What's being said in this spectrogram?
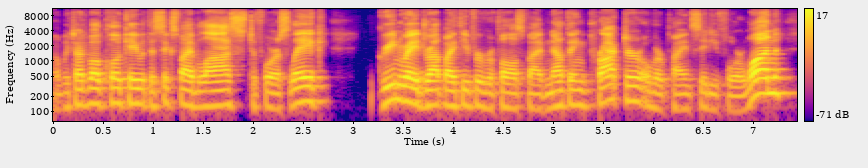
Uh, we talked about Cloquet with the six five loss to Forest Lake. Greenway dropped by Thief River Falls five nothing. Proctor over Pine City four one.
